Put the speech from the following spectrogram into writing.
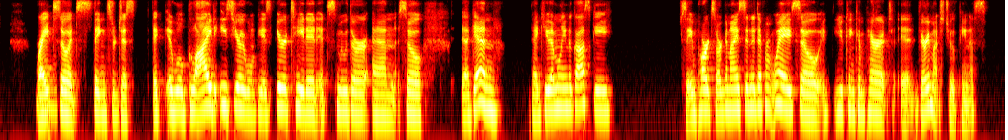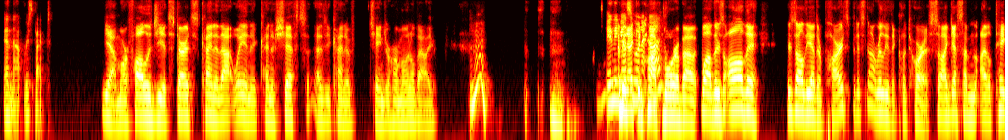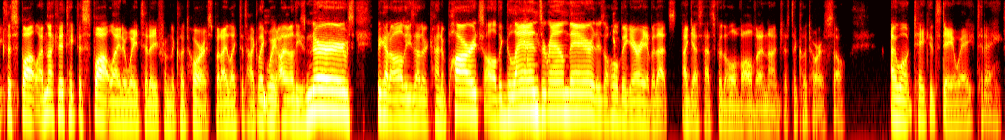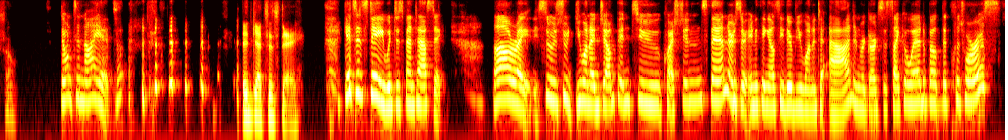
right? Mm-hmm. So it's things are just it, it will glide easier. It won't be as irritated. It's smoother, and so again, thank you, Emily Nagoski. Same parts organized in a different way, so it, you can compare it, it very much to a penis in that respect yeah morphology it starts kind of that way and it kind of shifts as you kind of change your hormonal value mm. anything I mean, I can talk add? more about well there's all the there's all the other parts, but it's not really the clitoris. So I guess I'm I'll take the spot. I'm not going to take the spotlight away today from the clitoris, but I like to talk like wait, all these nerves. We got all these other kind of parts, all the glands around there. There's a whole big area, but that's I guess that's for the whole vulva and not just the clitoris. So I won't take its day away today. So don't deny it. it gets its day. Gets its day, which is fantastic. All right. So, so do you want to jump into questions then? Or is there anything else either of you wanted to add in regards to psychoed about the clitoris?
